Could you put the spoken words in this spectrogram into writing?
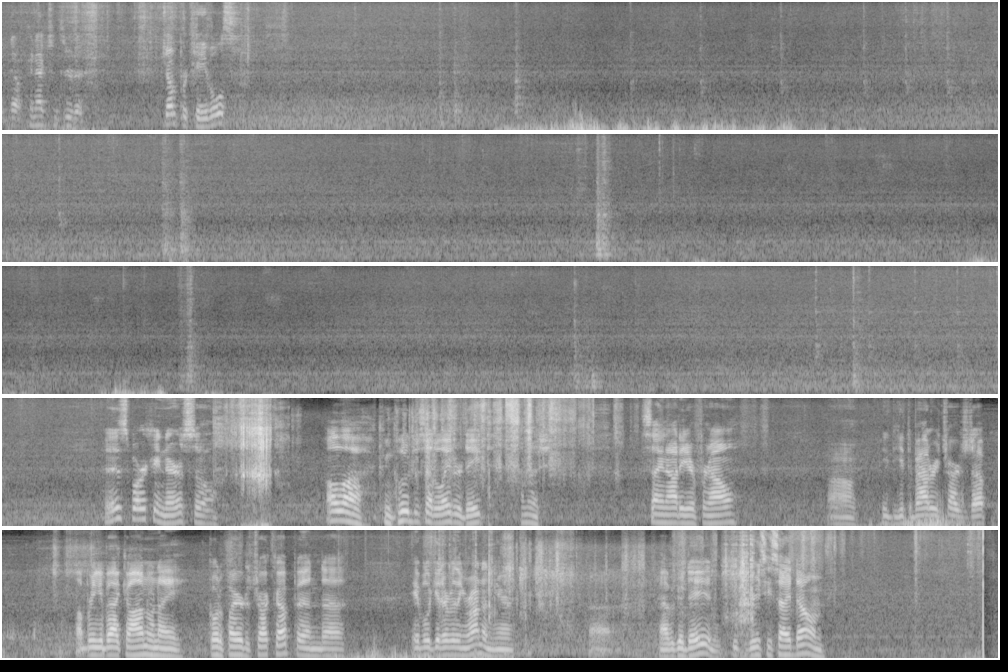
good enough connection through the jumper cables. It is sparking there, so I'll uh, conclude this at a later date. I'm gonna sign out of here for now. Uh, need to get the battery charged up. I'll bring it back on when I go to fire the truck up and uh, able to get everything running here. Uh, have a good day and keep the greasy side down.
